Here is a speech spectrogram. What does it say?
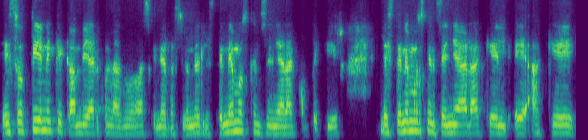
Eso tiene que cambiar con las nuevas generaciones, les tenemos que enseñar a competir, les tenemos que enseñar a que, eh, a que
